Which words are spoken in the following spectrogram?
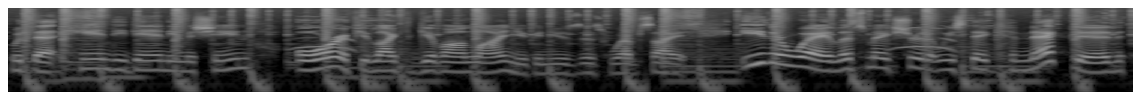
with that handy dandy machine, or if you'd like to give online, you can use this website. Either way, let's make sure that we stay connected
